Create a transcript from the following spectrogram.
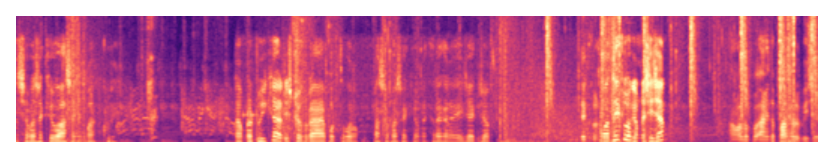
আশেপাশে কেউ আসেনি মার্ক করি। আমরা ঢুইকা ডিস্ট্রয় করে আয়া পড়তে পারো আশেপাশে কেউ না খারা এই যে একজন। দেখুন। তোমার দেখল কেমনে সিজান? আমরা তো আমি তো পাশার পিছে।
